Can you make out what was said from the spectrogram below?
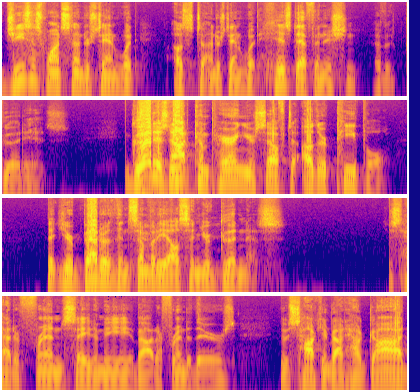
Jesus wants to understand what us to understand what his definition of good is. Good is not comparing yourself to other people, that you're better than somebody else in your goodness. Just had a friend say to me about a friend of theirs that was talking about how God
